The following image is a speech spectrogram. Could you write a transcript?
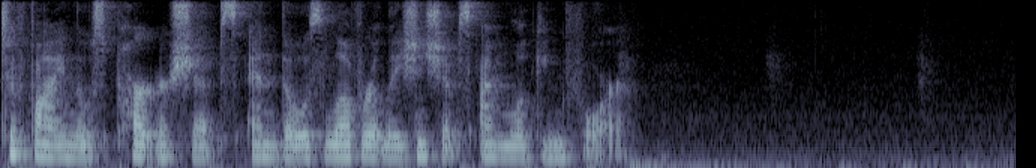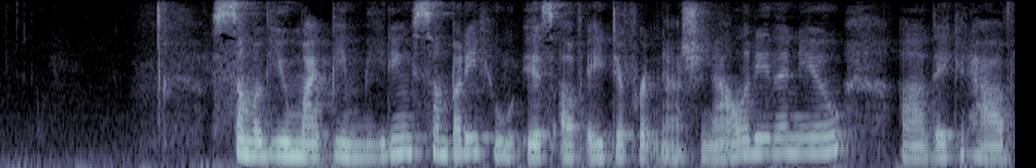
to find those partnerships and those love relationships I'm looking for. Some of you might be meeting somebody who is of a different nationality than you. Uh, they could have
